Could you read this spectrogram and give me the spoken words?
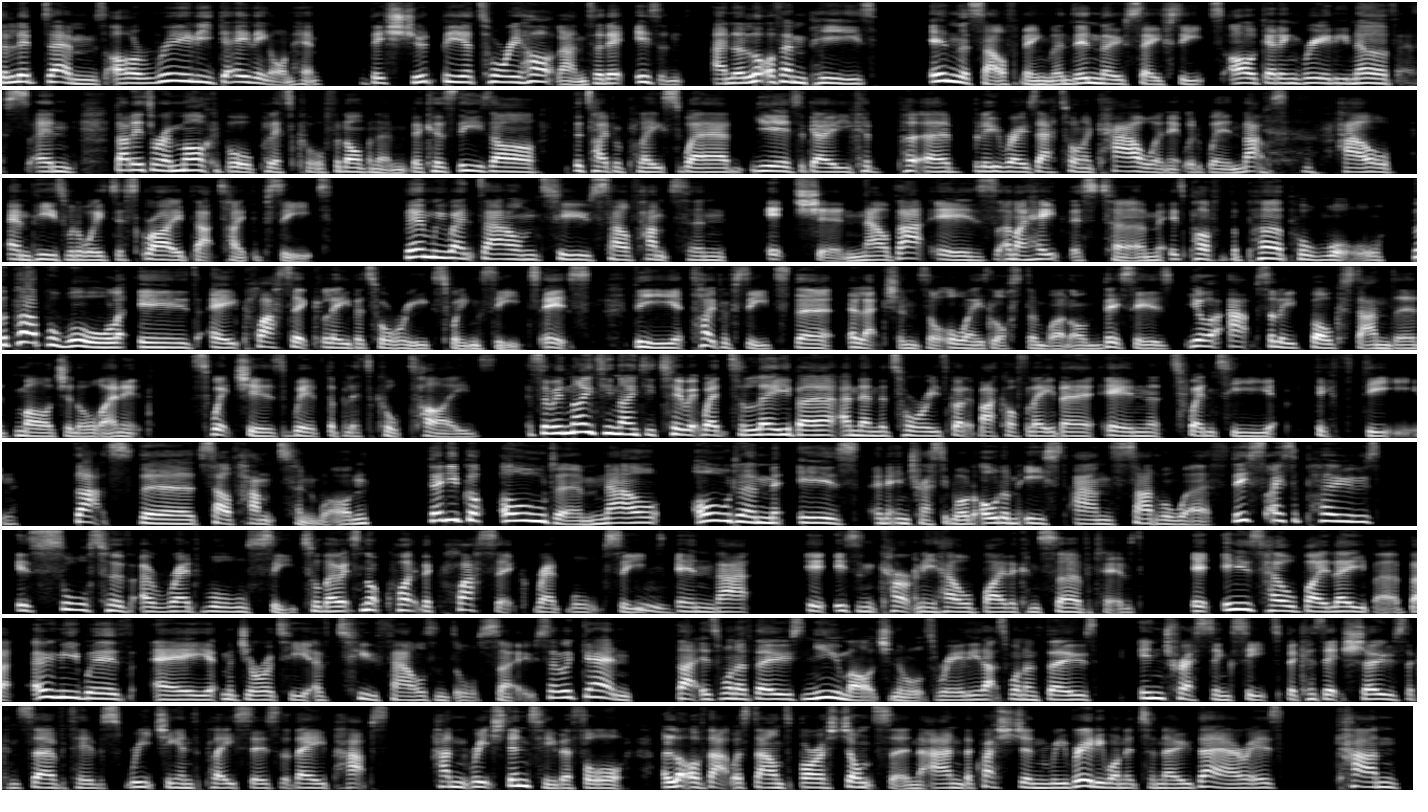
the Lib Dems are really gaining on him this should be a Tory heartland, and it isn't. And a lot of MPs in the south of England, in those safe seats, are getting really nervous. And that is a remarkable political phenomenon because these are the type of place where years ago you could put a blue rosette on a cow and it would win. That's how MPs would always describe that type of seat. Then we went down to Southampton Itchen. Now, that is, and I hate this term, it's part of the Purple Wall. The Purple Wall is a classic Labour Tory swing seat. It's the type of seat that elections are always lost and won on. This is your absolute bog standard marginal, and it switches with the political tides. So in 1992, it went to Labour, and then the Tories got it back off Labour in 2015. That's the Southampton one. Then you've got Oldham. Now, Oldham is an interesting one, Oldham East and Saddleworth. This, I suppose, is sort of a red wall seat, although it's not quite the classic red wall seat hmm. in that it isn't currently held by the Conservatives. It is held by Labour, but only with a majority of 2,000 or so. So again, that is one of those new marginals, really. That's one of those interesting seats because it shows the Conservatives reaching into places that they perhaps hadn't reached into before. A lot of that was down to Boris Johnson. And the question we really wanted to know there is can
